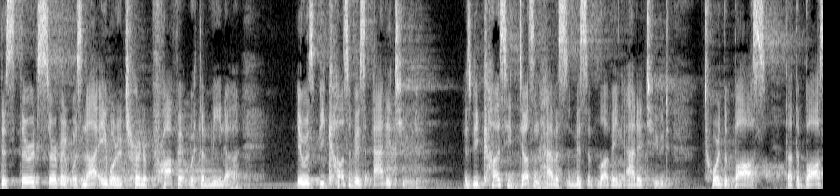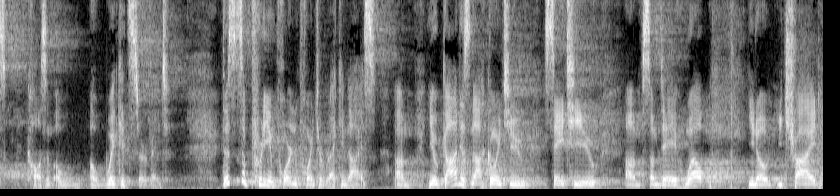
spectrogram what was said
this third servant was not able to turn a profit with the mina. It was because of his attitude. It was because he doesn't have a submissive, loving attitude toward the boss that the boss calls him a, a wicked servant. This is a pretty important point to recognize. Um, you know, God is not going to say to you um, someday, "Well, you know, you tried,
